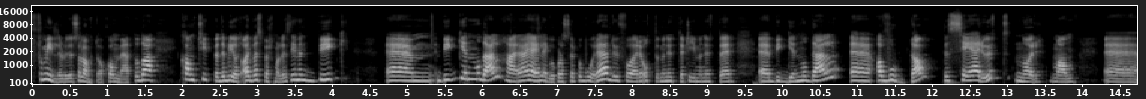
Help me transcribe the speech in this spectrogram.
formidler du det så langt du har kommet. Og da kan type, Det blir jo et arbeidsspørsmål, liksom, men bygg Ehm, bygg en modell. Her har jeg legoklosser på bordet. Du får åtte minutter, ti minutter. Eh, bygg en modell eh, av hvordan det ser ut når man eh,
